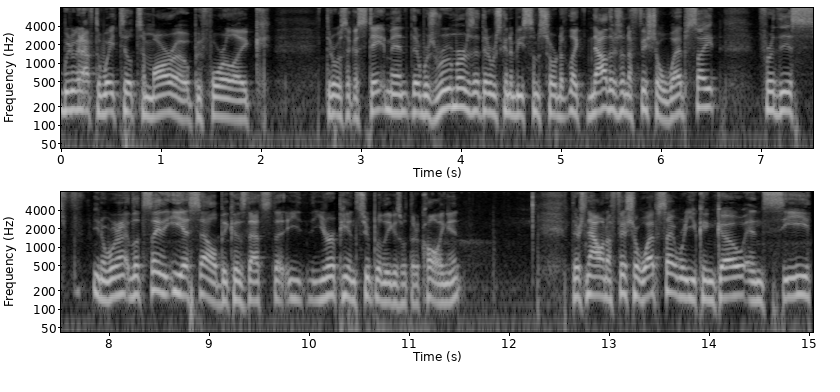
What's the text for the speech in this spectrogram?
we were gonna have to wait till tomorrow before like there was like a statement. There was rumors that there was going to be some sort of like now there's an official website for this. You know, we're gonna, let's say the ESL because that's the European Super League is what they're calling it. There's now an official website where you can go and see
